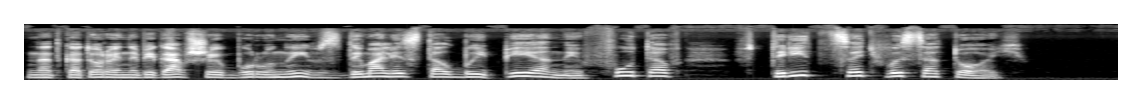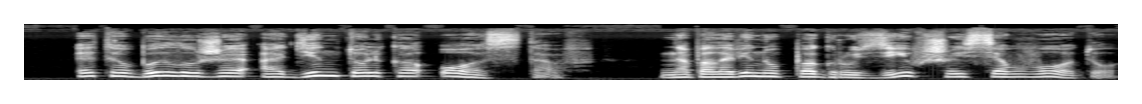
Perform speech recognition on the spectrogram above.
над которой набегавшие буруны вздымали столбы пены футов в тридцать высотой. Это был уже один только остов, наполовину погрузившийся в воду.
